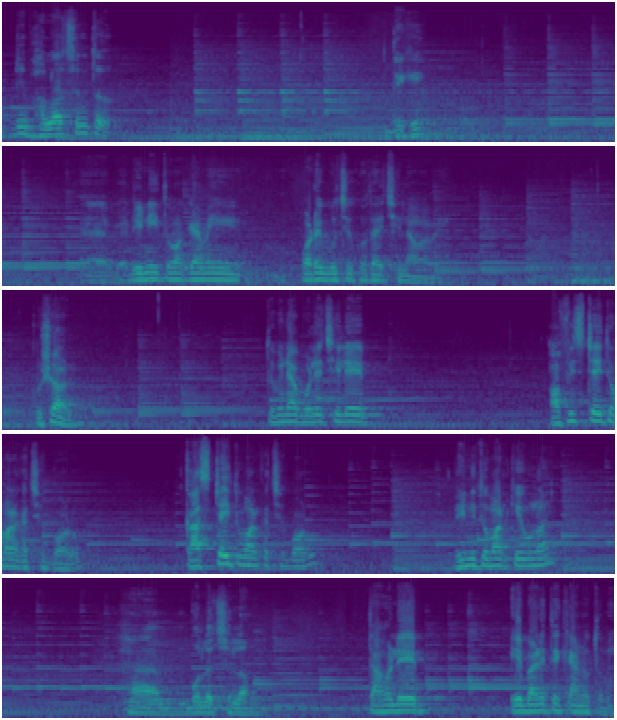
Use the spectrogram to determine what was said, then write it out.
আপনি ভালো আছেন তো? দেখি। রিনি তোমাকে আমি পরে বলছি কোথায় ছিলাম আমি। কুশল তুমি না বলেছিলে অফিসটাই তোমার কাছে বড় কাজটাই তোমার কাছে বড়। রিনি তোমার কেউ নয়? হ্যাঁ বলেছিলাম। তাহলে এ বাড়িতে কেন তুমি?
